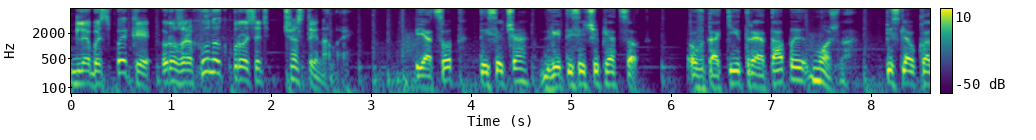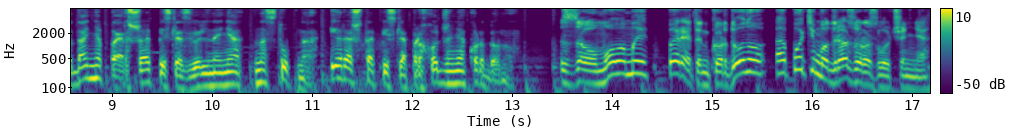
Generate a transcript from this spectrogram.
Для безпеки розрахунок просять частинами. 500, 1000, 2500. В такі три етапи можна. Після укладання перша, після звільнення наступна, і решта після проходження кордону. За умовами перетин кордону, а потім одразу розлучення.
